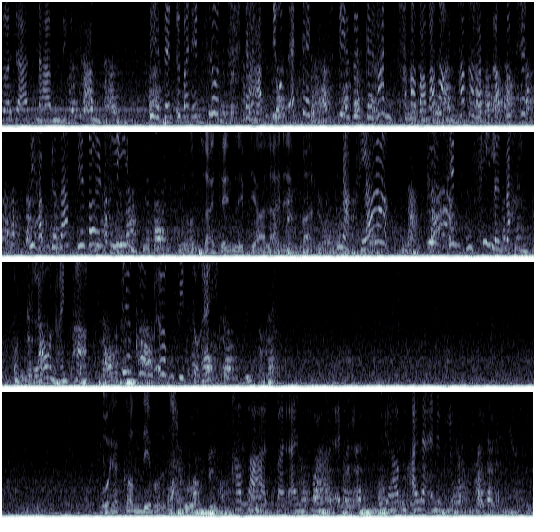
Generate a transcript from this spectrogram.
Soldaten haben sie gefangen. Wir sind über den Fluss. Da haben sie uns entdeckt. Wir sind gerannt. Aber Mama und Papa hatten das gepennt. Sie haben gesagt, wir sollen fliehen. Und seitdem lebt ihr alleine im Wald. Na klar. Wir finden viele Sachen und klauen ein paar. Wir kommen irgendwie zurecht. Woher kommen die Wolfsspuren? Papa hat mal einen Wolf erlegt. Wir haben alle eine Glückspfote gekriegt.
